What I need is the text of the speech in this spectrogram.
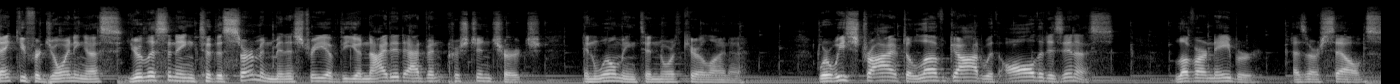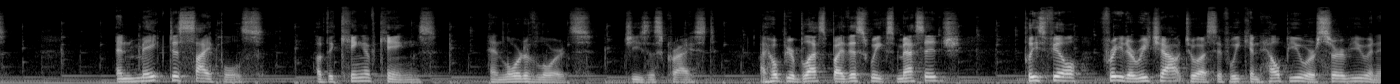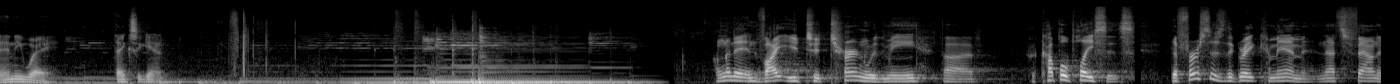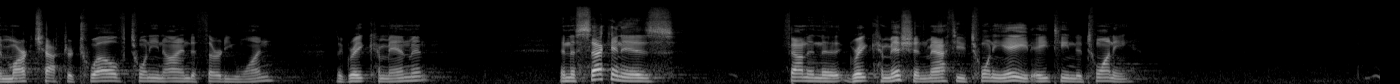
Thank you for joining us. You're listening to the sermon ministry of the United Advent Christian Church in Wilmington, North Carolina, where we strive to love God with all that is in us, love our neighbor as ourselves, and make disciples of the King of Kings and Lord of Lords, Jesus Christ. I hope you're blessed by this week's message. Please feel free to reach out to us if we can help you or serve you in any way. Thanks again. I'm going to invite you to turn with me uh, a couple places. The first is the Great Commandment, and that's found in Mark chapter 12, 29 to 31. The Great Commandment. And the second is found in the Great Commission, Matthew 28, 18 to 20.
